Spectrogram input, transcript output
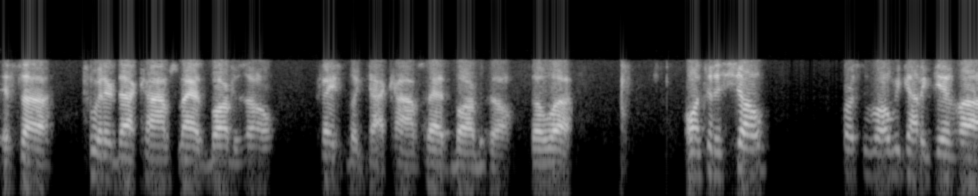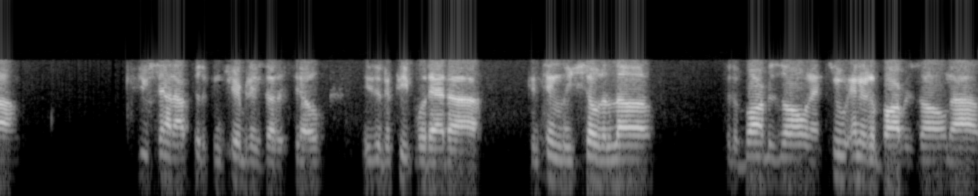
It's uh twitter.com slash barberzone, facebook.com slash barberzone. So uh on to the show first of all, we got to give uh, a few shout outs to the contributors of the show. These are the people that uh, continually show the love to the Barber Zone and to enter the Barber Zone, uh,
